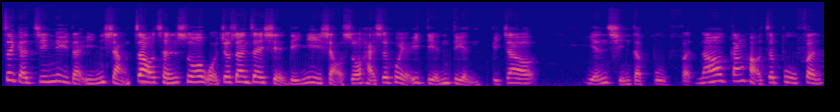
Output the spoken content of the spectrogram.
这个经历的影响，造成说我就算在写灵异小说，还是会有一点点比较言情的部分。然后刚好这部分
